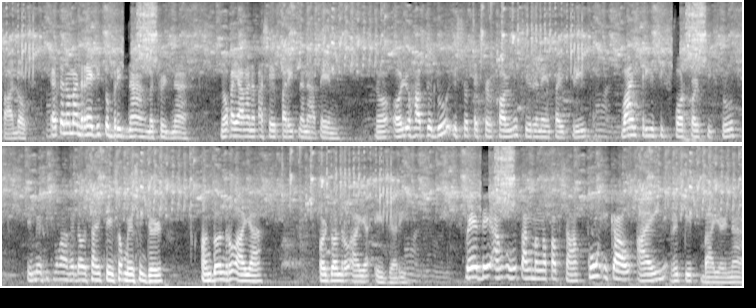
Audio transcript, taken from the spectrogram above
follow. Ito naman, ready to breed na, matured na. No, kaya nga nakaseparate na natin. No, all you have to do is to text or call me 0953 1364462. I-message mo kagad daw sa Facebook Messenger ang Don Roaya or Don Roaya Aviary. Pwede ang utang mga papsa kung ikaw ay repeat buyer na.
